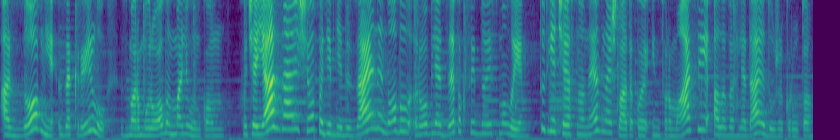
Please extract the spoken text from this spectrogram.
а ззовні закрилу з мармуровим малюнком. Хоча я знаю, що подібні дизайни Nobel роблять з епоксидної смоли. Тут я чесно не знайшла такої інформації, але виглядає дуже круто.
